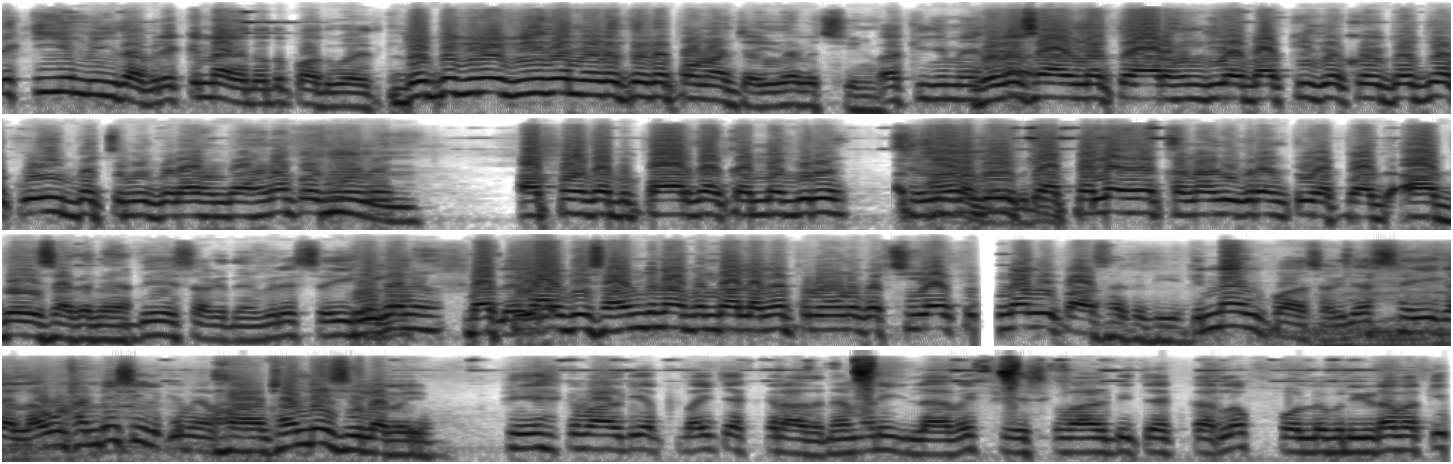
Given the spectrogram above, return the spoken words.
ਤੇ ਕੀ ਉਮੀਦ ਆ ਵੀਰੇ? ਕਿੰਨਾ ਕੁ ਦੁੱਧ ਪਾ ਦੂਗਾ ਇਹ ਦੁੱਧ ਵੀਰੇ 20 ਦੇ ਨੇੜੇ ਤੇੜੇ ਪਾਉਣਾ ਚਾਹੀਦਾ ਬੱਚੀ ਨੂੰ। ਬਾਕੀ ਜਿਵੇਂ ਜਿਹੜੇ ਹਿਸਾਬ ਨਾਲ ਤਿਆਰ ਹੁੰਦੀ ਆ ਬਾਕੀ ਦੇਖੋ ਦੁੱਧ ਕੋਈ ਵਿੱਚ ਨਹੀਂ ਬੜਾ ਹੁੰਦਾ ਹਨਾ ਪਸ਼ੂ ਦੇ? ਆਪਣਾ ਤਾਂ ਵਪਾਰ ਦਾ ਕੰਮ ਆ ਵੀਰੇ। ਥਣ ਦੇ ਕੇ ਆਪਾਂ ਲੈ ਥਣਾ ਦੀ ਗਾਰੰਟੀ ਆਪਾਂ ਆ ਦੇ ਸਕਦੇ ਆ। ਦੇ ਸਕਦੇ ਆ ਵੀਰੇ ਸਹੀ ਠੀਕ ਗੱਲ ਹੈ ਆ। ਨਾ? ਬਾਕੀ ਆਪਦੀ ਸਮਝਣਾ ਬੰਦਾ ਲਵੇ ਪਲੂਣ ਬੱਚੀ ਆ ਕਿੰਨਾ ਵੀ ਪਾ ਸਕਦੀ ਹੈ ਕਿੰਨਾ ਵੀ ਪਾ ਸਕਦੇ ਆ ਸਹੀ ਗੱਲ ਆ। ਉਹ ਠੰਡੀ ਸੀਲ ਕਿਵੇਂ ਹਾਂ ਠੰਡੀ ਸੀ ਲੈ ਬਈ। ਫੇਸ ਕੁਆਲਿਟੀ ਬਾਈ ਚੈੱਕ ਕਰਾ ਦਿੰਦੇ ਆ ਮੜੀ ਲੈ ਬਾਈ ਫੇਸ ਕੁਆਲਿਟੀ ਚੈੱਕ ਕਰ ਲਓ ਫੁੱਲ ਬਰੀਡ ਆ ਬਾਕੀ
